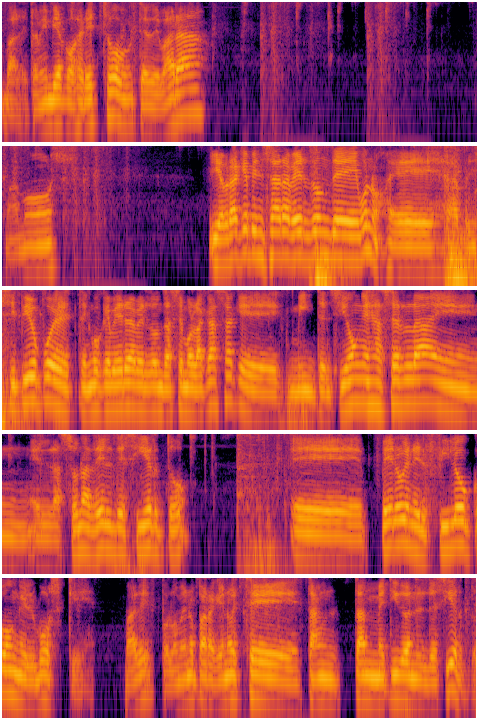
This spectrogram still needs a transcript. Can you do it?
Vale, también voy a coger esto, té de vara. Vamos. Y habrá que pensar a ver dónde, bueno, eh, al principio pues tengo que ver a ver dónde hacemos la casa, que mi intención es hacerla en, la zona del desierto, eh, pero en el filo con el bosque, ¿vale? Por lo menos para que no esté tan, tan metido en el desierto.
